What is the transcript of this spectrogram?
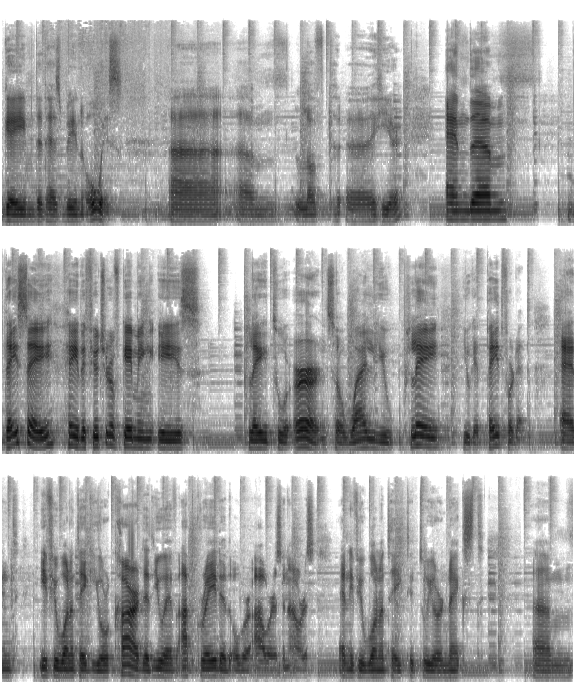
game that has been always um, loved uh, here, and um, they say, hey, the future of gaming is play to earn. So while you play, you get paid for that. And if you want to take your car that you have upgraded over hours and hours, and if you want to take it to your next um,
